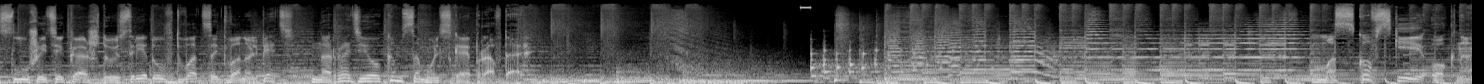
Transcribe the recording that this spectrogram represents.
Слушайте каждую среду в 22.05 на радио «Комсомольская правда». «Московские окна».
